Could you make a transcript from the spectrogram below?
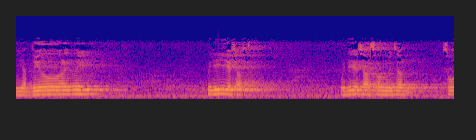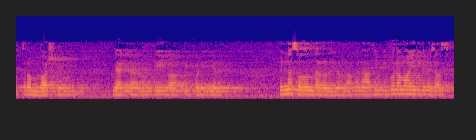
ഈ അദ്വൈതം എന്ന് പറയുന്ന ഈ വലിയ ശാസ്ത്രം വലിയ ശാസ്ത്രം എന്ന് വെച്ചാൽ സൂത്രം ഭാഷ്യം വ്യാഖ്യാനം ടീക ടിപ്പണി ഇങ്ങനെ പിന്നെ സ്വതന്ത്ര കൃതികൾ അങ്ങനെ അതിവിപുലമായിരിക്കുന്ന ശാസ്ത്രം.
